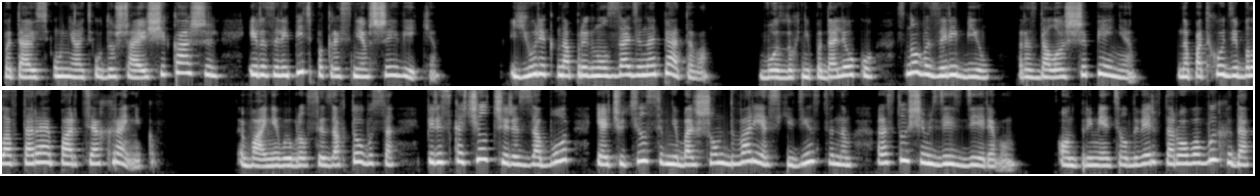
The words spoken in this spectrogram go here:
пытаясь унять удушающий кашель и разлепить покрасневшие веки. Юрик напрыгнул сзади на пятого. Воздух неподалеку снова заребил, раздалось шипение. На подходе была вторая партия охранников. Ваня выбрался из автобуса, перескочил через забор и очутился в небольшом дворе с единственным растущим здесь деревом. Он приметил дверь второго выхода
